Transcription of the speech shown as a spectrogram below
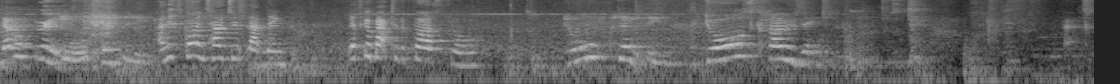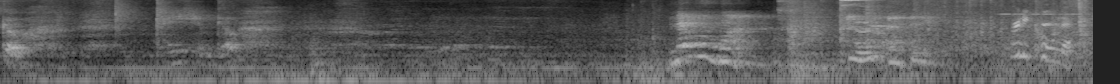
Level three. Door opening. And it's got intelligent landing. Let's go back to the first floor. Door closing. Doors closing. Let's go. Okay, here we go. Level 1. Door opening. Really cool lift.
